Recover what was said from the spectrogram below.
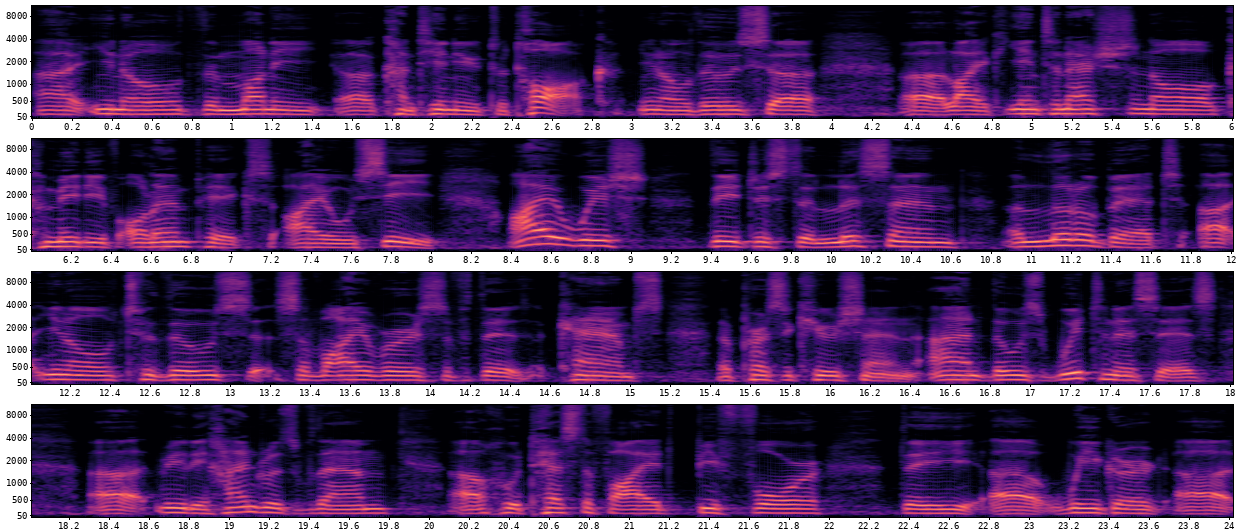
uh, you know, the money uh, continue to talk. You know, those uh, like International Committee of Olympics, IOC. I wish they just listen a little bit, uh, you know, to those survivors of the camps, the persecution, and those witnesses, uh, really hundreds of them, uh, who testified before the uh, Uyghur uh,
